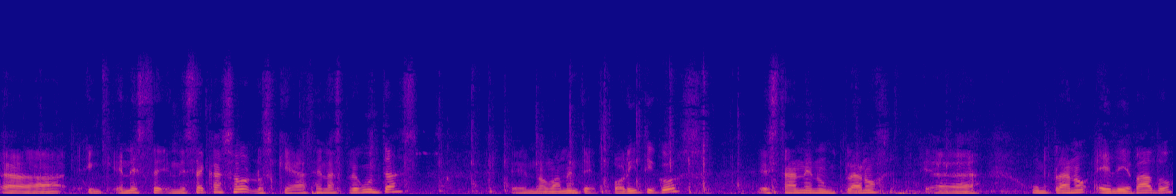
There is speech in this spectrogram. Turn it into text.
Ah, en, este, en este caso, los que hacen las preguntas, eh, normalmente políticos, están en un plano, eh, un plano elevado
